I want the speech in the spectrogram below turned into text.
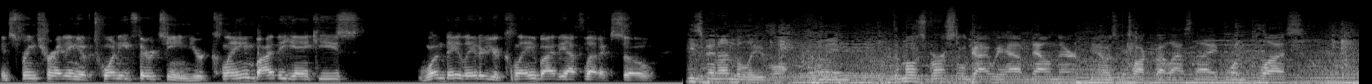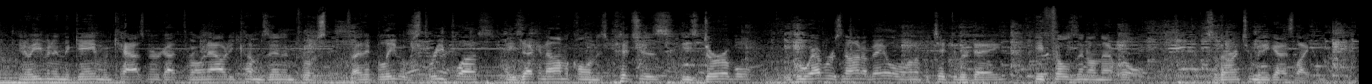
in spring training of 2013. You're claimed by the Yankees one day later, you're claimed by the Athletics. So he's been unbelievable. I mean, the most versatile guy we have down there. You know, as we talked about last night, one plus. You know, even in the game when Kazmir got thrown out, he comes in and throws. I believe it was three plus. He's economical in his pitches. He's durable. Whoever is not available on a particular day, he fills in on that role. So there aren't too many guys like him.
